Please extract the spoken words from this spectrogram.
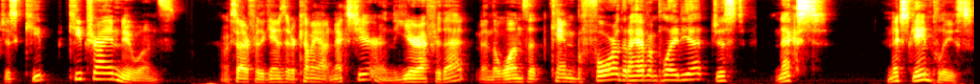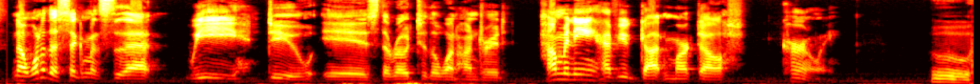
Just keep keep trying new ones. I'm excited for the games that are coming out next year and the year after that, and the ones that came before that I haven't played yet. Just next next game, please. Now, one of the segments that we do is the road to the 100. How many have you gotten marked off currently? Ooh.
